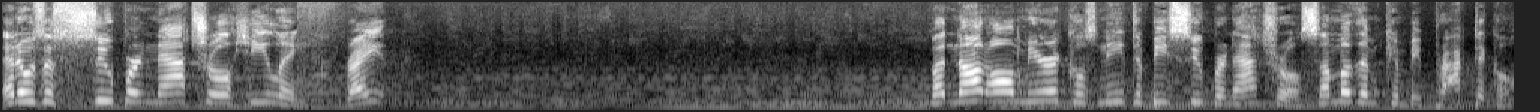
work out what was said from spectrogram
And it was a supernatural healing, right? But not all miracles need to be supernatural, some of them can be practical.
